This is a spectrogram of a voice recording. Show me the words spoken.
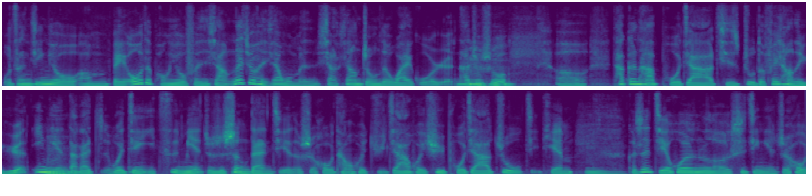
我曾经有嗯北欧的朋友分享，那就很像我们想象中的外国人，他就说。呃，他跟他婆家其实住的非常的远，一年大概只会见一次面，嗯、就是圣诞节的时候，他们会举家回去婆家住几天。嗯，可是结婚了十几年之后，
